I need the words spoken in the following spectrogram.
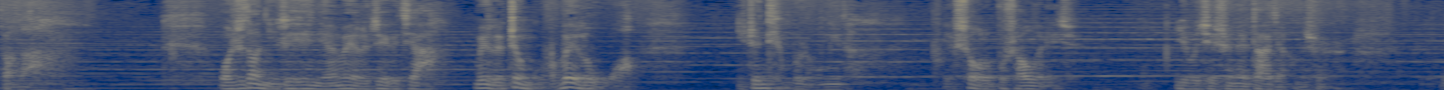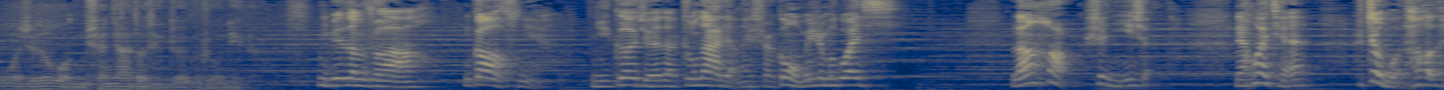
嫂子，我知道你这些年为了这个家，为了正果，为了我，你真挺不容易的，也受了不少委屈。尤其是那大奖的事儿，我觉得我们全家都挺对不住你的。你别这么说啊！我告诉你，你哥觉得中大奖那事儿跟我没什么关系，蓝号是你选的，两块钱是正果掏的，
